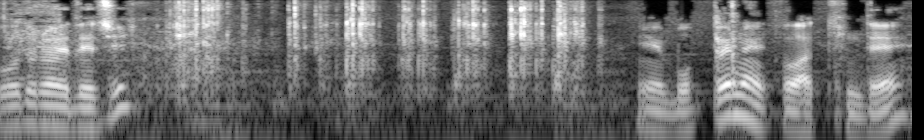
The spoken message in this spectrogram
뭐 들어야 되지? 얘못 빼낼 것 같은데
